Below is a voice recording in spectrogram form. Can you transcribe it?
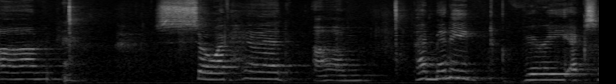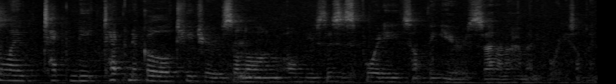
Um, so I've had um, I've had many very excellent technique technical teachers along all these. This is forty something years. I don't know how many, forty something.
